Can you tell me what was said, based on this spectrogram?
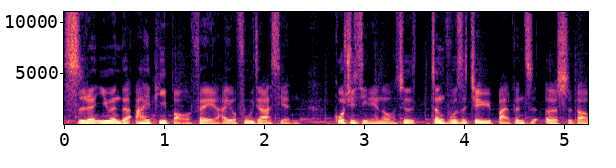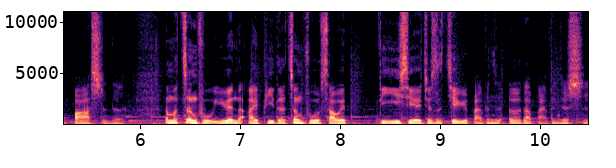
私人医院的 IP 保费还有附加险，过去几年哦，是政府是介于百分之二十到八十的。那么政府医院的 IP 的增幅稍微低一些，就是介于百分之二到百分之十。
